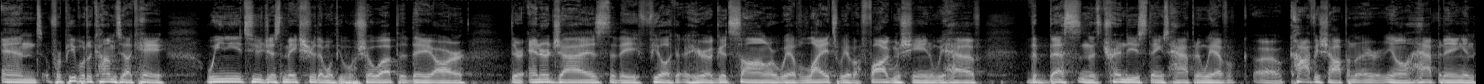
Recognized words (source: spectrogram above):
And for people to come and say like, "Hey, we need to just make sure that when people show up, that they are they're energized, that they feel like hear a good song, or we have lights, we have a fog machine, we have the best and the trendiest things happening. We have a coffee shop, and you know, happening, and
